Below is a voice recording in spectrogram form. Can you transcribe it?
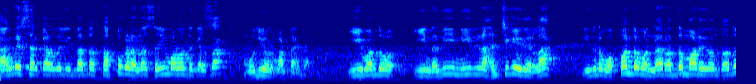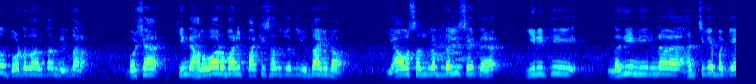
ಕಾಂಗ್ರೆಸ್ ಸರ್ಕಾರದಲ್ಲಿ ಇದ್ದಂಥ ತಪ್ಪುಗಳನ್ನು ಸರಿ ಮಾಡುವಂಥ ಕೆಲಸ ಮೋದಿಯವರು ಮಾಡ್ತಾ ಇದ್ದಾರೆ. ಈ ಒಂದು, ಈ ನದಿ ನೀರಿನ ಹಂಚಿಕೆ ಇದೆಯಲ್ಲ, ಇದನ್ನು ಒಪ್ಪಂದವನ್ನು ರದ್ದು ಮಾಡಿದಂಥದ್ದು ದೊಡ್ಡದಾದಂಥ ನಿರ್ಧಾರ. ಬಹುಶಃ ಹಿಂದೆ ಹಲವಾರು ಬಾರಿ ಪಾಕಿಸ್ತಾನದ ಜೊತೆ ಯುದ್ಧ ಆಗಿದ್ದಾವೆ. ಯಾವ ಸಂದರ್ಭದಲ್ಲಿ ಸಹಿತ ಈ ರೀತಿ ನದಿ ನೀರಿನ ಹಂಚಿಕೆ ಬಗ್ಗೆ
